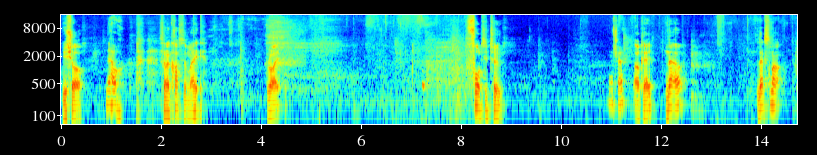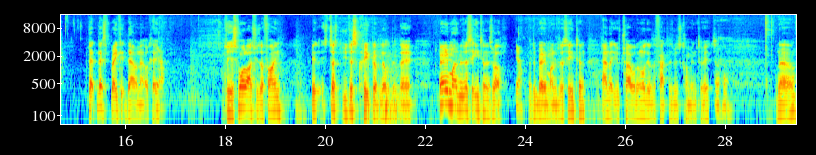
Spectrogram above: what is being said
You sure? No. It's going to cost him, mate. Right. 42. Okay. Okay. Now, let's not. Let, let's break it down now, okay? Yeah. So your small arteries are fine. It's just you just creeped up a little bit there. Bear in mind we've just eaten as well. Yeah. But to bear in mind we've just eaten and that you've travelled and all the other factors which come into it. Uh-huh. Now,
